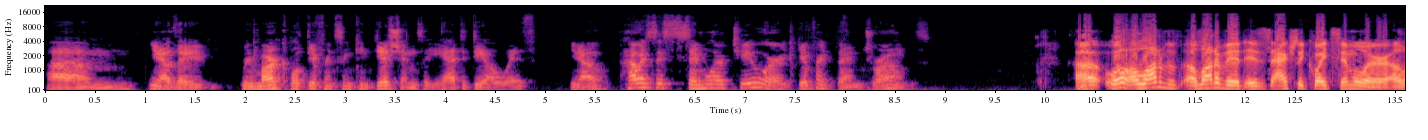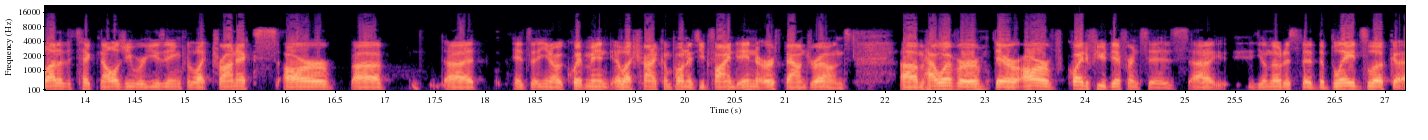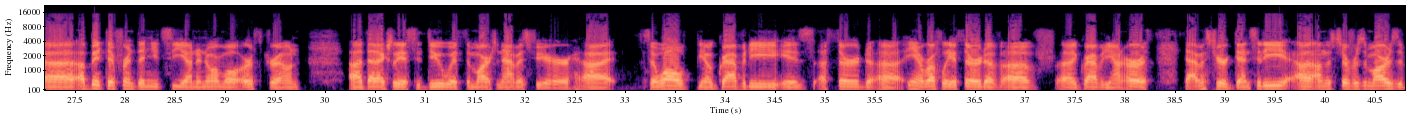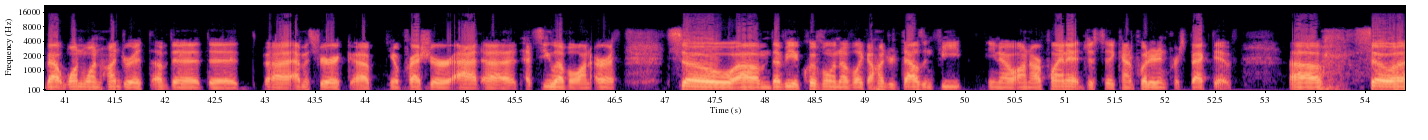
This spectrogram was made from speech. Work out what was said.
um, you know the remarkable difference in conditions that you had to deal with. You know, how is this similar to or different than drones? Uh, well, a lot of a lot of it is actually quite similar. A lot of the technology we're using for electronics are uh, uh, it's you know equipment, electronic components you'd find in Earthbound drones. Um, however, there are quite a few differences. Uh, you'll notice that the blades look uh, a bit different than you'd see on a normal Earth drone. Uh, that actually has to do with the Martian atmosphere. So while you know gravity is a third, uh, you know, roughly a third of of uh, gravity on Earth, the atmospheric density uh, on the surface of Mars is about one one hundredth of the the uh, atmospheric uh, you know pressure at uh, at sea level on Earth. So um, that'd be equivalent of like hundred thousand feet, you know, on our planet, just to kind of put it in perspective. so.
